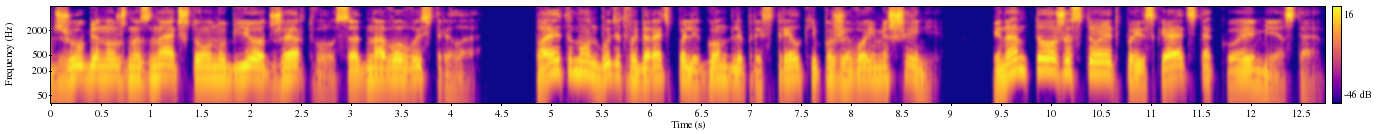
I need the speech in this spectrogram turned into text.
Джубе нужно знать, что он убьет жертву с одного выстрела. Поэтому он будет выбирать полигон для пристрелки по живой мишени. И нам тоже стоит поискать такое место.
